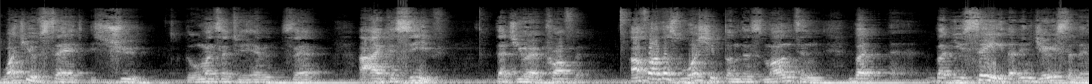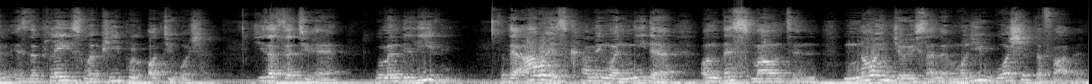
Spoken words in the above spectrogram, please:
What you have said is true. The woman said to him, Sir, I perceive that you are a prophet. Our fathers worshipped on this mountain, but but you say that in Jerusalem is the place where people ought to worship. Jesus said to her, Woman, believe me, the hour is coming when neither on this mountain nor in Jerusalem will you worship the Father.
